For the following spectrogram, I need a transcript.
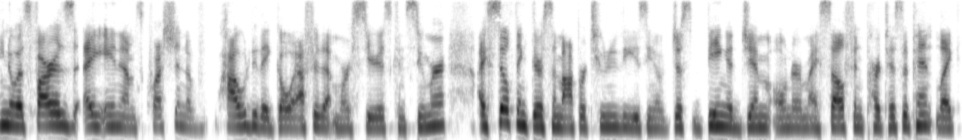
you know, as far as A&M's question of how do they go after that more serious consumer, I still think there's some opportunities, you know, just being a gym owner myself and participant, like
